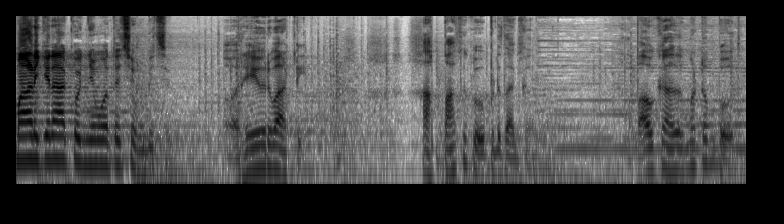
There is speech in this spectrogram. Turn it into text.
മാണിക്കൻ ആ കുഞ്ഞുമുഖത്തെ ചുംബിച്ചു. ഒരേ ഒരു വാട്ടി അപ്പാന്ന് കൂപ്പിട്ട് തങ്ക. അപ്പാവുക്ക് അത് മട്ടും പോതും.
